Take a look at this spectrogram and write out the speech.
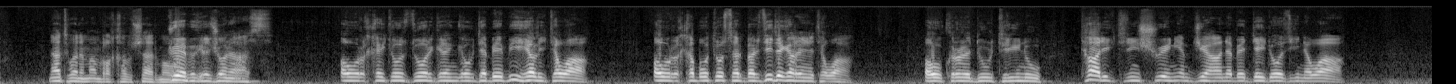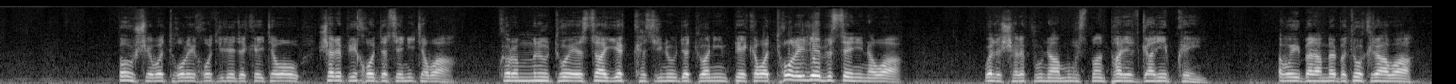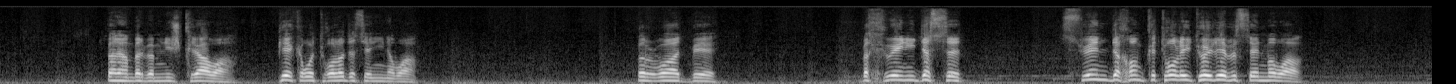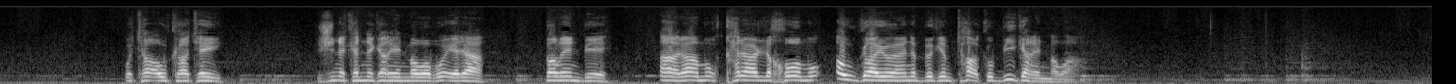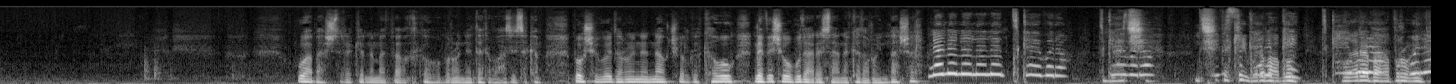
ناتوانم ئەم ڕقە بشارمەوە. گوێ بگرە جۆناس. ئەو ڕقەی تۆ زۆر گرنگە و دەبێ بیهێڵیتەوە. ئەو ڕقە بۆ تۆ سەربەرزی دەگەڕێنێتەوە. ئەو کوڕە لە دوورترین و تاریکترین شوێنی ئەم جیهانە بێت دەیدۆزینەوە. بەو شێوە تۆڵەی خۆتی لێ دەکەیتەوە و شەرەفی خۆت دەسێنیتەوە. کوڕم من و تۆ ئێستا یەک کەسین و دەتوانین پێکەوە تۆڵەی لێ بسێنینەوە و لە شەرەف و نامووسمان پارێزگاری بکەین. ئەوەی بەرامبەر بە تۆ کراوە بەرامبەر بە منیش کراوە. پێکەوە تۆڵە دەسێنینەوە. بڕوات بێ. بە خوێنی دەستت سوێند دەخۆم کە تۆڵەی تۆی لێ بستێنمەوە و تا ئەو کاتەی ژنەکەت نەگەڕێنمەوە بۆ ئێرە بەڵێن بێ ئارام و قەرار لە خۆم و ئەو گایۆیانە بگرم تاکو بیگەڕێنمەوە. وا باشترە کە لە مەتبەخەکەوە بڕۆینە دەرەوە ئازیزەکەم. بەو شێوەیە دەڕۆینە ناو کێڵگەکەوە و لەوێشەوە بۆ دارستانەکە دەڕۆین، باشە؟ نا نا نا نا نا تکایە وەرە، تکایە وەرە. چی دەکەی؟ وەرە با بڕۆین. تکایە وەرە با بڕۆین.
